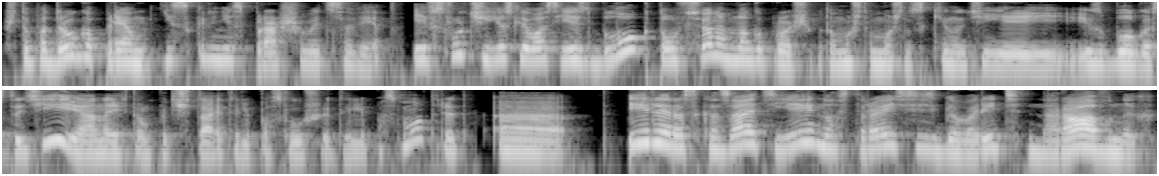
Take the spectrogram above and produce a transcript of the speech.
что подруга прям искренне спрашивает совет. И в случае, если у вас есть блог, то все намного проще, потому что можно скинуть ей из блога статьи, и она их там почитает или послушает, или посмотрит. Э, или рассказать ей, но старайтесь говорить на равных.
